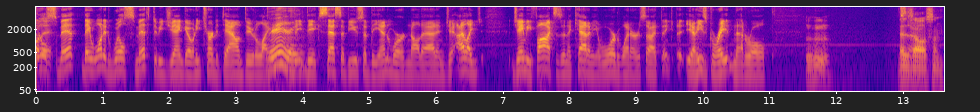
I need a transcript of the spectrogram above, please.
Will it. Smith? They wanted Will Smith to be Django, and he turned it down due to like Really? the, the excessive use of the N word and all that. And Ja- I like Jamie Foxx is an Academy Award winner, so I think you know he's great in that role. That is So- awesome.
